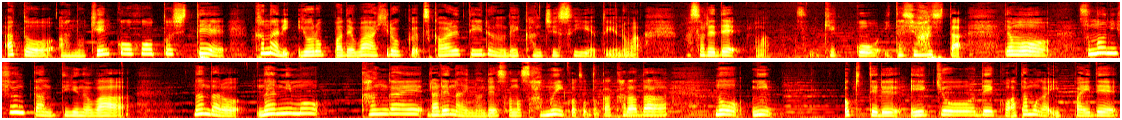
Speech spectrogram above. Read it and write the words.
あとあの健康法としてかなりヨーロッパでは広く使われているので寒中水泳というのは、まあ、それで、まあ、その結婚いたしました。でもその2分間っていうのは何だろう何にも考えられないのでその寒いこととか体のに起きてる影響でこう頭がいっぱいで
